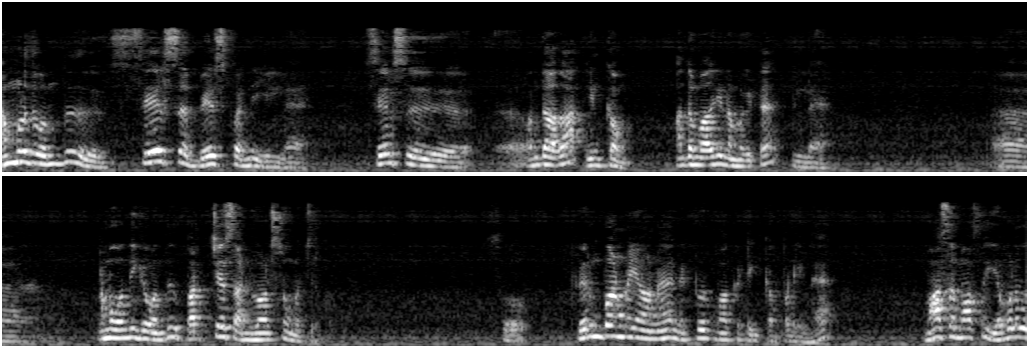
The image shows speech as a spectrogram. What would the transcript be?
நம்மளது வந்து சேல்ஸை பேஸ் பண்ணி இல்லை. சேல்ஸு வந்தால் தான் இன்கம் அந்த மாதிரி நம்மக்கிட்ட இல்லை. நம்ம வந்து இங்கே வந்து பர்ச்சேஸ் அட்வான்ஸ்னு ஒன்று வச்சுருக்கோம். ஸோ பெரும்பான்மையான நெட்வொர்க் மார்க்கெட்டிங் கம்பெனியில் மாதம் மாதம் எவ்வளவு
